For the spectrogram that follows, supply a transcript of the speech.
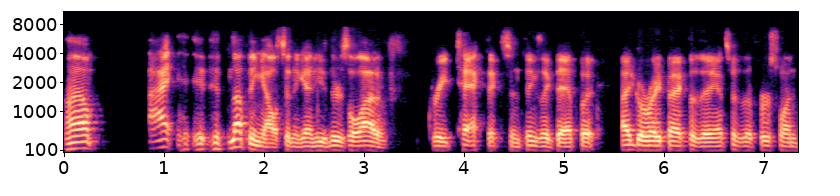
Well, I if nothing else, and again, there's a lot of great tactics and things like that, but I'd go right back to the answer to the first one.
